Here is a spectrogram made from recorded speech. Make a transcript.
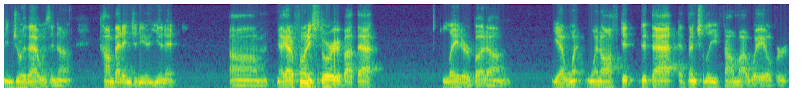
Enjoy that. Was in a combat engineer unit. Um, I got a funny story about that later, but um, yeah, went went off, did did that. Eventually, found my way over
